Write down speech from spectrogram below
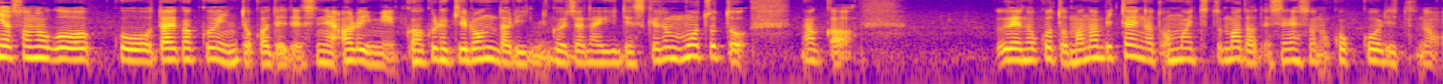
いやその後こう大学院とかでですねある意味学歴ロンダリングじゃないですけどももうちょっとなんか上のことを学びたいなと思いつつまだですねその国公立の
